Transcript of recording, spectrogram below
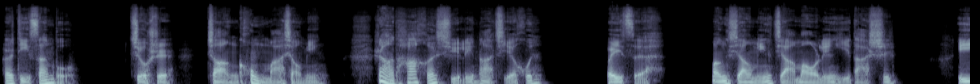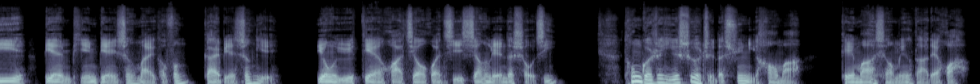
而第三步，就是掌控马小明，让他和许丽娜结婚。为此，蒙小明假冒灵异大师，以变频变声麦克风改变声音，用于电话交换器相连的手机，通过任意设置的虚拟号码给马小明打电话，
